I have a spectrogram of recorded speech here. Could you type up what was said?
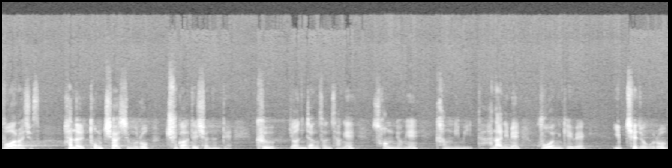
부활하셔서 하늘 통치하심으로 주가 되셨는데 그 연장선상에 성령의 강림이 있다. 하나님의 구원 계획 입체적으로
